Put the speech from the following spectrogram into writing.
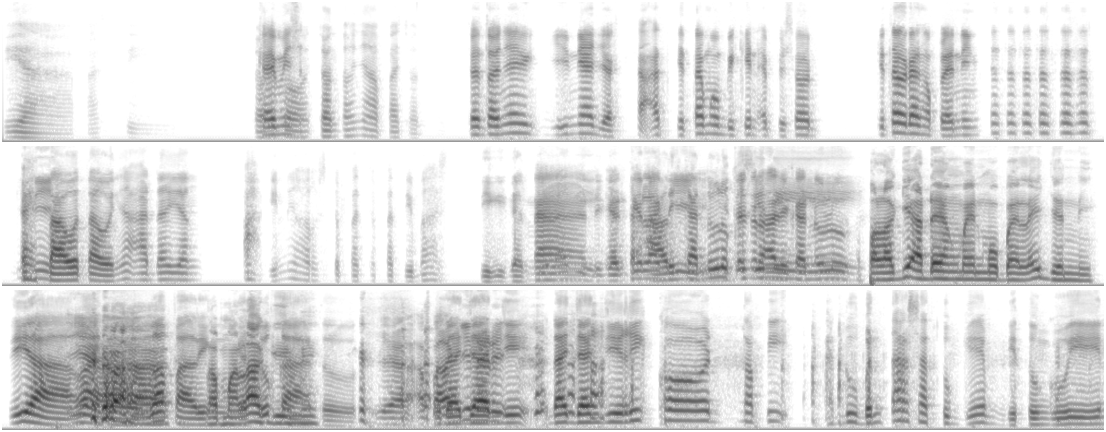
Iya pasti. Kayak Contoh, mis- contohnya apa contoh? Contohnya gini aja saat kita mau bikin episode kita udah nge-planning eh gini. tahu taunya ada yang ah ini harus cepat-cepat dibahas diganti Nah, lagi diganti lagi. dulu teralihkan sini. dulu. apalagi ada yang main Mobile Legend nih iya Iya. waduh, gua paling Lama lagi suka nih. tuh ya udah apalagi dari janji udah janji record tapi aduh bentar satu game ditungguin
